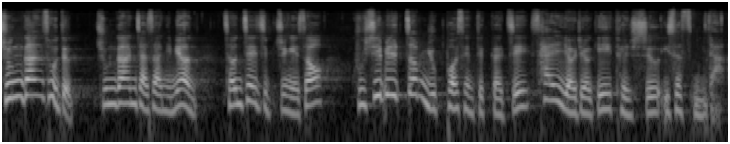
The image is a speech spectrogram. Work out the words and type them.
중간 소득, 중간 자산이면 전체 집 중에서 91.6%까지 살 여력이 될 수 있었습니다.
